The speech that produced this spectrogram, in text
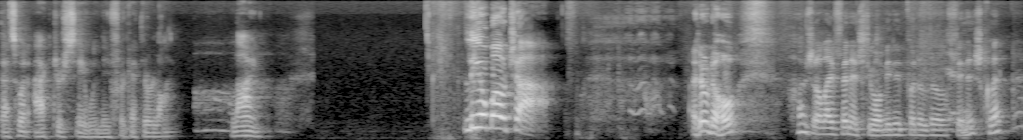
That's what actors say when they forget their line. Line. Leo Bao Cha! I don't know. How shall I finish? Do you want me to put a little finish clip?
